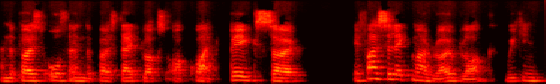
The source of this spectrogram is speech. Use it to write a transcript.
and the post author and the post date blocks are quite big. So if I select my row block, we can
